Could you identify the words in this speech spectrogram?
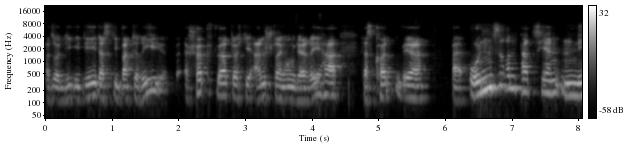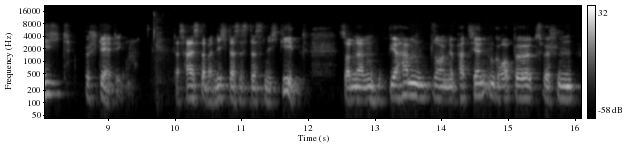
Also die Idee, dass die Batterie erschöpft wird durch die Anstrengung der Reha, das konnten wir bei unseren Patienten nicht bestätigen. Das heißt aber nicht, dass es das nicht gibt, sondern wir haben so eine Patientengruppe zwischen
